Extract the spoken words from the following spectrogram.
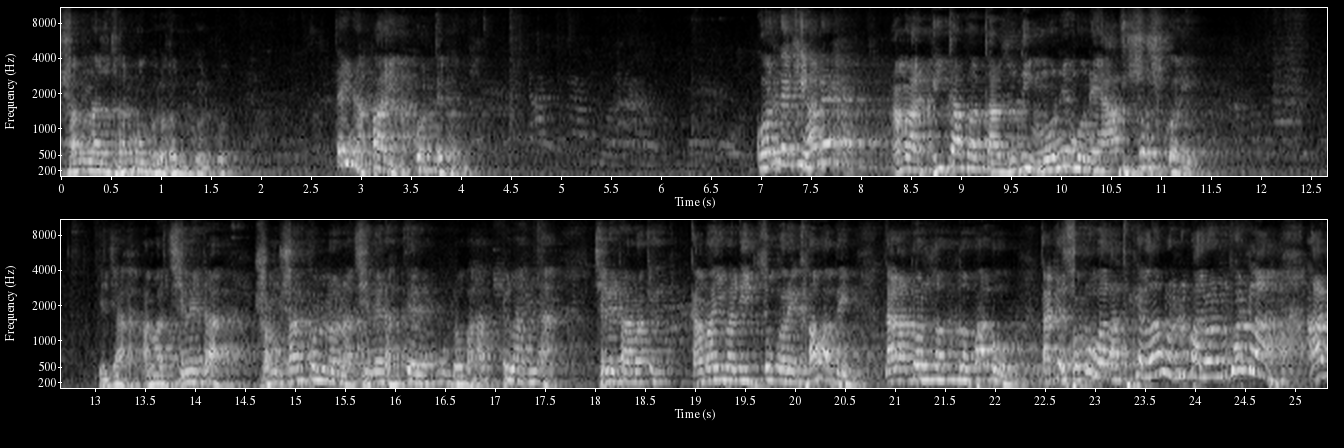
সন্ন্যাস ধর্ম গ্রহণ করব। তাই না? পারি, করতে পারি। করলে কি হবে? আমার পিতা মাতা যদি মনে মনে আফসোস করে যে যা আমার ছেলেটা সংসার করল না, ছেলের হাতের মুঠো ভাত পেলাম না ছেলেটা আমাকে কামাই বাণিজ্য করে খাওয়াবে, তার আদর যত্ন পাবো, তাকে ছোটবেলা থেকে লালন পালন করলাম, আজ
